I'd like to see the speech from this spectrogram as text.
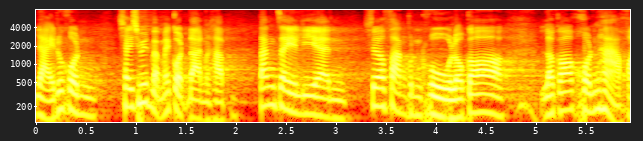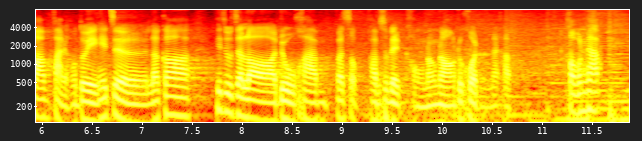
อยากให้ทุกคนใช้ชีวิตแบบไม่กดดันครับ ตั้งใจเรียนเชื่อฟังคุณครู แล้วก็แล้วก็ค้นหาความฝันของตัวเองให้เจอ แล้วก็พี่จูจะรอดูความประสบความสำเร็จของน้องๆทุกคนนะครับ ขอบคุณครับ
